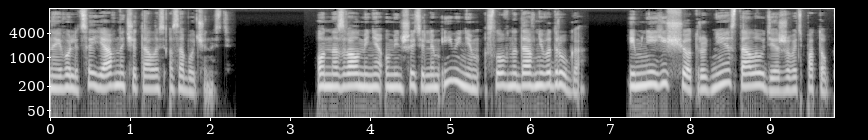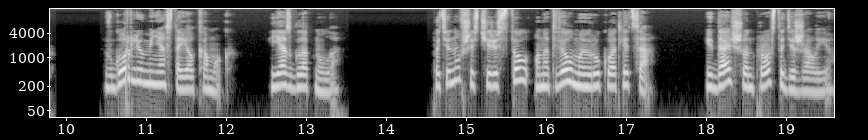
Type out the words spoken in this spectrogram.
На его лице явно читалась озабоченность. Он назвал меня уменьшительным именем, словно давнего друга, и мне еще труднее стало удерживать потоп. В горле у меня стоял комок. Я сглотнула. Потянувшись через стол, он отвел мою руку от лица. И дальше он просто держал ее.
